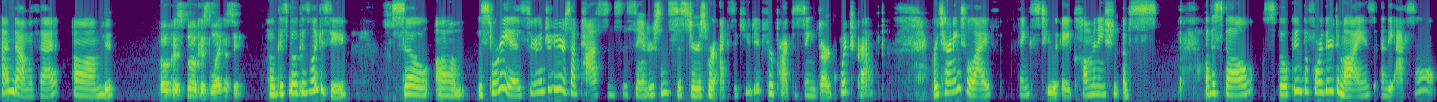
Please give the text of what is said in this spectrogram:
I'm down with that. Um, Yeah. Hocus Pocus Legacy. Hocus Pocus Legacy. So, um, the story is 300 years have passed since the Sanderson sisters were executed for practicing dark witchcraft. Returning to life thanks to a combination of s- of a spell spoken before their demise and the accidental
